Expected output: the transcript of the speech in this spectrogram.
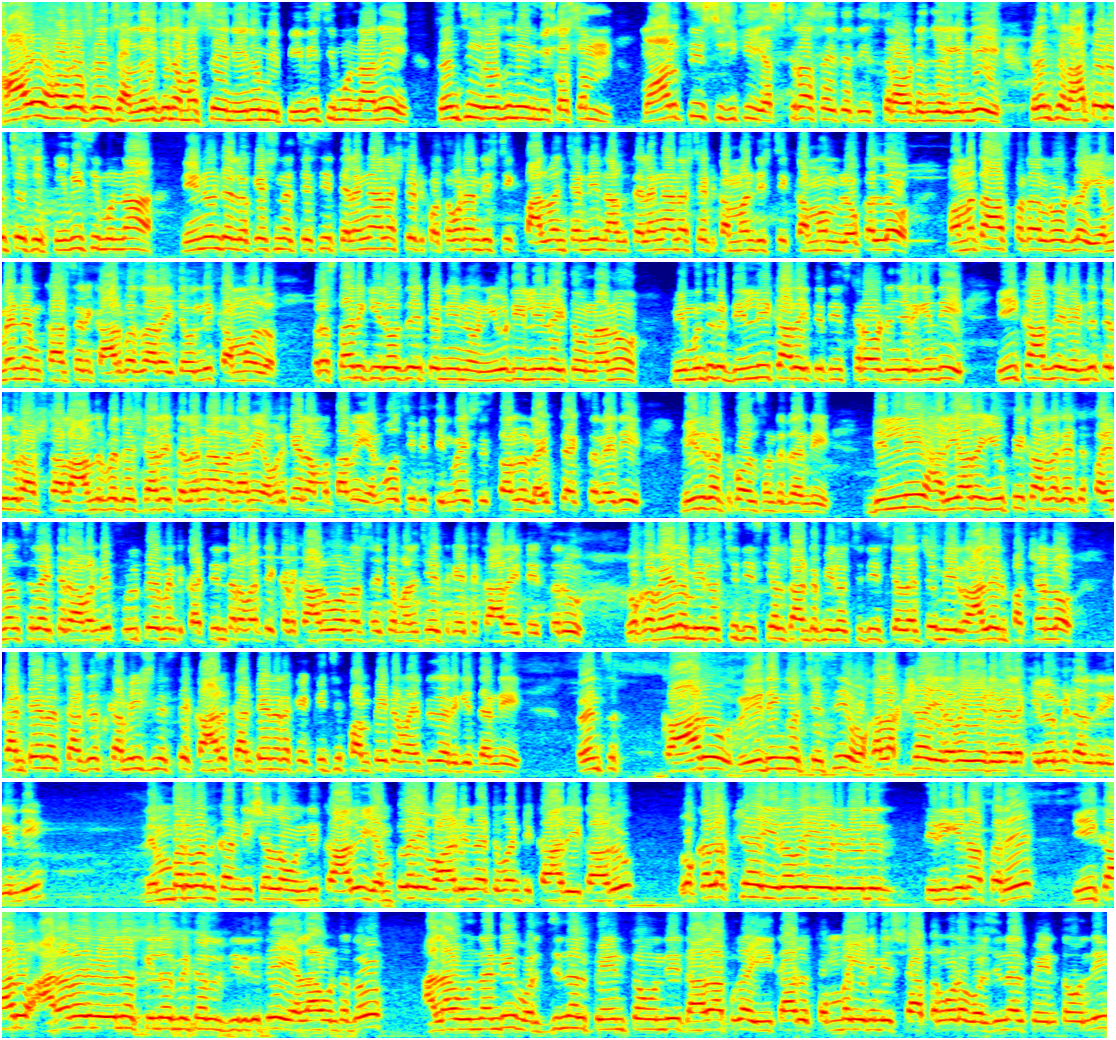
Hi hello friends అందరికీ నమస్తే. నేను మీ పీవీసీ మున్నాని ఫ్రెండ్స్ ఈ రోజు నేను మీకోసం మారుతి సుజుకి ఎస్ క్రాస్ అయితే తీసుకురావడం జరిగింది. ఫ్రెండ్స్ నా పేరు వచ్చేసి పీవీసీ మున్నా నేనుండే లొకేషన్ వచ్చేసి తెలంగాణ స్టేట్ కొత్తగూడెం డిస్టిక్ పాల్వంచండి. నాకు తెలంగాణ స్టేట్ ఖమ్మం డిస్టిక్ ఖమ్మం లోకల్లో మమతా హాస్పిటల్ రోడ్లో ఎంఎన్ఎం కార్స్ అని కార్ బజార్ అయితే ఉంది ఖమ్మంలో. ప్రస్తుతానికి ఈ రోజు అయితే నేను న్యూ ఢిల్లీలో అయితే ఉన్నాను. మీ ముందుకు ఢిల్లీ కార్ అయితే తీసుకురావడం జరిగింది. ఈ కార్ని రెండు తెలుగు రాష్ట్రాలు ఆంధ్రప్రదేశ్ కానీ తెలంగాణ కానీ ఎవరికైనా అమ్ముతాను ఎన్ఓసీ విత్ ఇన్వైస్ ఇస్తాను లైఫ్ ట్యాక్స్ అనేది మీరు కట్టుకోవాల్సి ఉంటుందండి. ఢిల్లీ హర్యానా యూపీ కార్లకు అయితే ఫైనల్స్ అయితే రావండి. ఫుల్ పేమెంట్ కట్టిన తర్వాత ఇక్కడ కార్ ఓనర్స్ అయితే మన చేతికి అయితే కార్ అయితే ఇస్తారు. ఒకవేళ మీరు వచ్చి తీసుకెళ్తా అంటే మీరు వచ్చి తీసుకెళ్ళొచ్చు మీరు రాలేని పక్షంలో కంటైనర్ చార్జెస్ కమిషన్ ఇస్తే కారు కంటైనర్ ఎక్కించి పంపించడం అయితే జరిగిద్దండి. ఫ్రెండ్స్ కారు రీడింగ్ వచ్చేసి ఒక లక్ష ఇరవై ఏడు వేల కిలోమీటర్లు తిరిగింది. నెంబర్ వన్ కండిషన్లో ఉంది. కారు ఎంప్లాయీ వాడినటువంటి కారు ఈ కారు ఒక లక్ష ఇరవై ఏడు వేలు తిరిగినా సరే ఈ కారు అరవై వేల కిలోమీటర్లు తిరిగితే ఎలా ఉంటుందో అలా ఉందండి. ఒరిజినల్ పెయింట్తో ఉంది. దాదాపుగా ఈ కారు తొంభై ఎనిమిది శాతం కూడా ఒరిజినల్ పెయింట్తో ఉంది.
